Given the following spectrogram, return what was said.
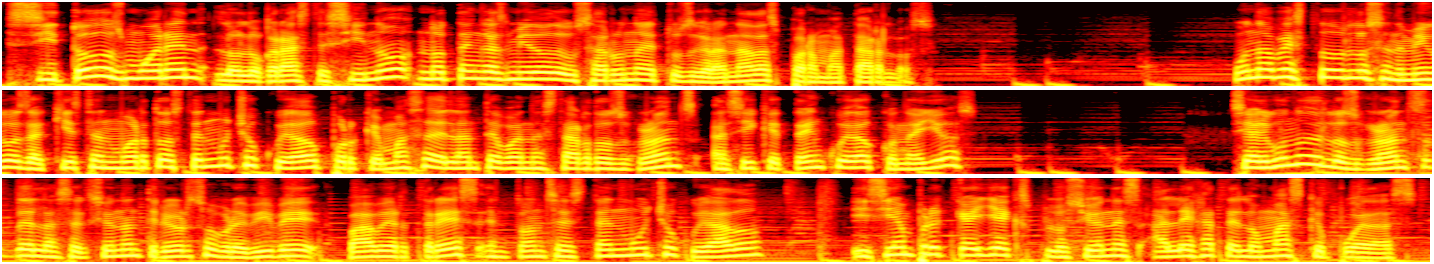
Si todos mueren, lo lograste, si no, no tengas miedo de usar una de tus granadas para matarlos. Una vez todos los enemigos de aquí estén muertos, ten mucho cuidado porque más adelante van a estar dos grunts, así que ten cuidado con ellos. Si alguno de los grunts de la sección anterior sobrevive, va a haber tres, entonces ten mucho cuidado. Y siempre que haya explosiones, aléjate lo más que puedas.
